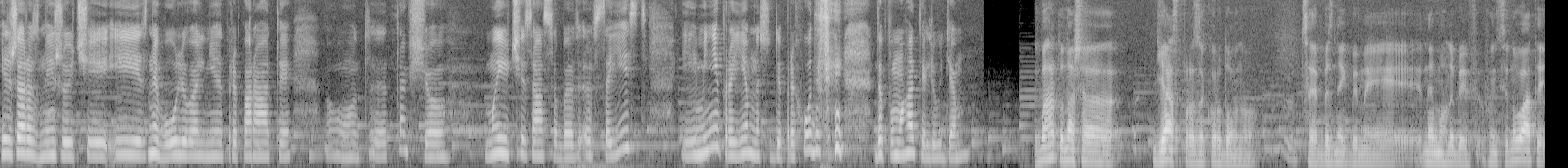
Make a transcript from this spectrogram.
і жарознижуючі, і знеболювальні препарати. От, е, так що миючі засоби, е, все є. І мені приємно сюди приходити, допомагати людям. Багато наша діаспора за кордону. Це без них би ми не могли би функціонувати.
